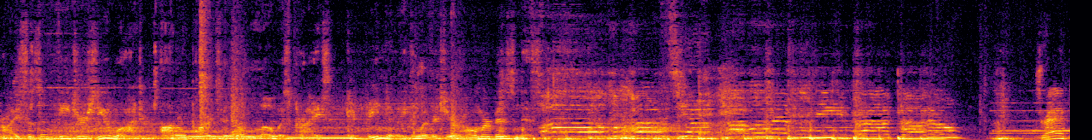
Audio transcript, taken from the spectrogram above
prices, and features you want. Auto parts at the lowest price. Conveniently delivered to your home or business. drag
